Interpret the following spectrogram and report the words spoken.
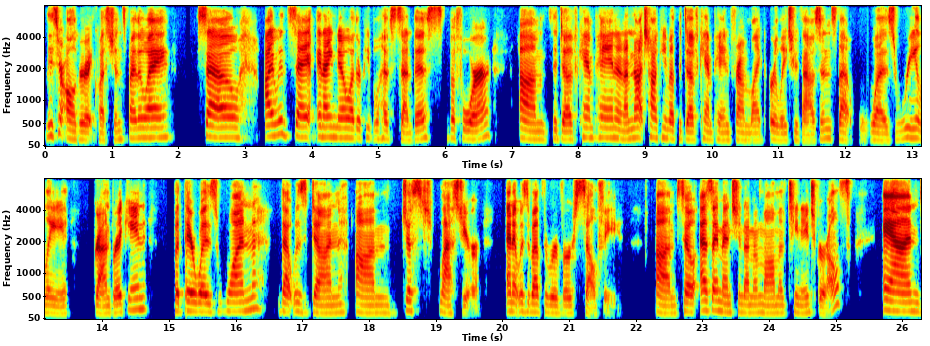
these are all great questions, by the way. So, I would say, and I know other people have said this before um, the Dove campaign, and I'm not talking about the Dove campaign from like early 2000s that was really groundbreaking, but there was one that was done um, just last year, and it was about the reverse selfie. Um, so, as I mentioned, I'm a mom of teenage girls. And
